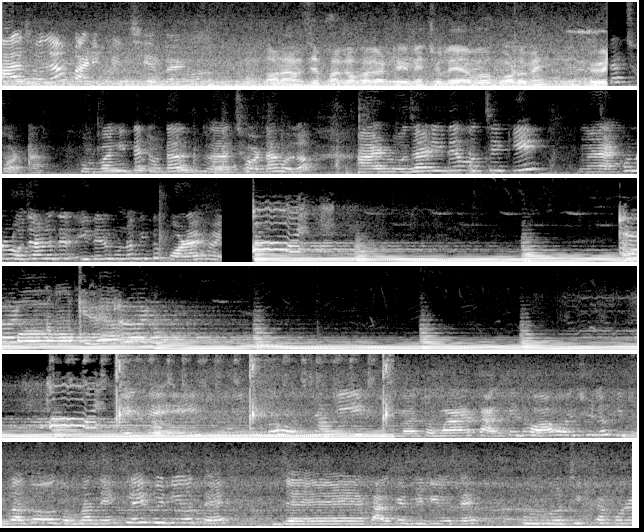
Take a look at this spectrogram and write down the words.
কাজ হলো বাড়ি ফিরছি এবার। আরামসে ফাঁকা ফাঁকা ট্রেনে চলে যাব গরমে। ছটা। কুরবানিতে টোটাল ছটা হলো। আর রোজার ঈদে হচ্ছে কি এখনও রোজার ঈদের কোনো গুলো কিন্তু পড়াই হয় তোমার কালকে ধোয়া হয়েছিল, কিছুটা তো তোমরা দেখলেই ভিডিওতে যে কালকে ভিডিওতে ফুলগুলো ঠিকঠাক করে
